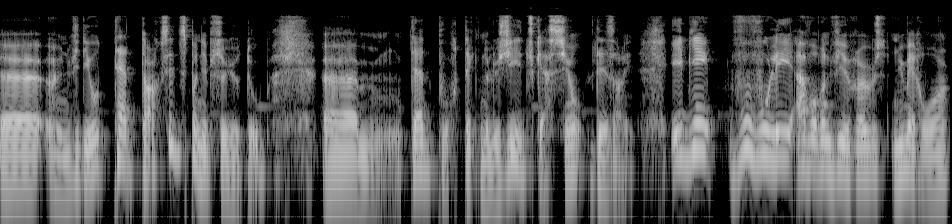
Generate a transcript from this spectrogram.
une vidéo TED Talk, c'est disponible sur YouTube. TED pour technologie, éducation, design. Eh bien, vous voulez avoir une vie heureuse, numéro un,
